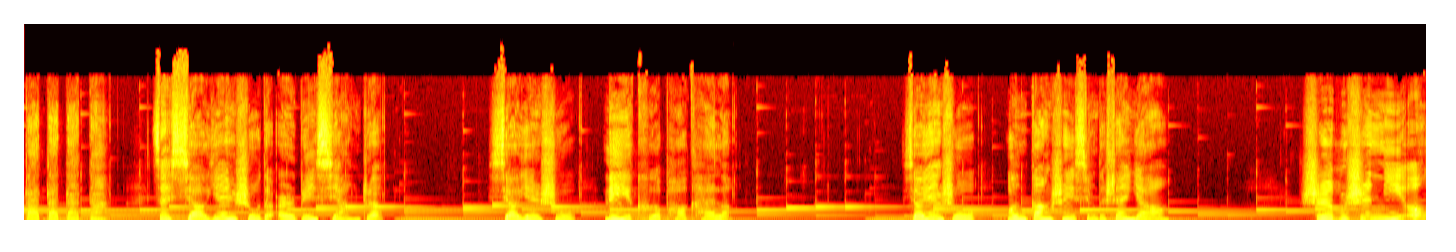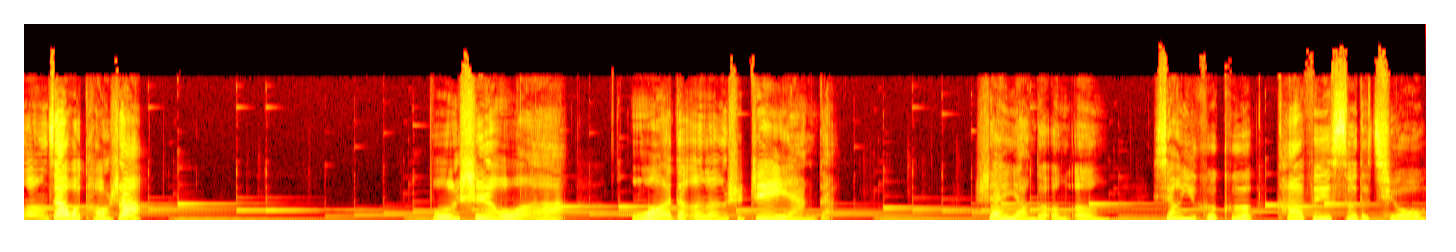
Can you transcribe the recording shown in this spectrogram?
哒哒哒哒，在小鼹鼠的耳边响着。小鼹鼠立刻跑开了。小鼹鼠问刚睡醒的山羊：“是不是你嗯嗯在我头上？”“不是我，我的嗯嗯是这样的。”山羊的嗯嗯像一颗颗咖啡色的球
